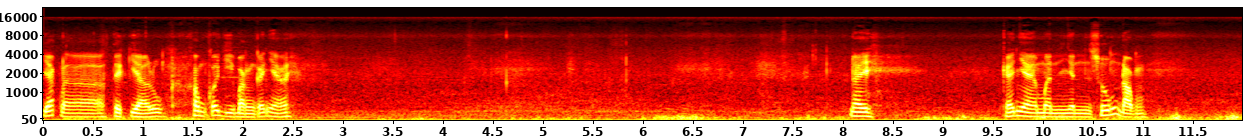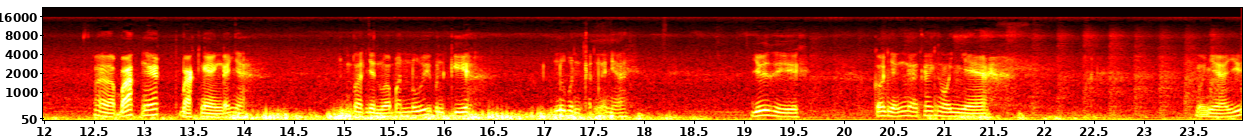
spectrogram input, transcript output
Chắc là tuyệt vời luôn, không có gì bằng cả nhà ơi đây, cả nhà mình nhìn xuống đồng. Đây là bát ngát bạc ngàn cả nhà. Chúng ta nhìn qua bên núi bên kia, núi bên cạnh cả nhà dưới thì có những ờ, cái ngôi nhà. Ngôi nhà dưới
